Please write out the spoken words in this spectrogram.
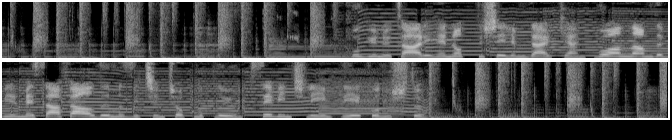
Bugünü tarihe not düşelim derken, bu anlamda bir mesafe aldığımız için çok mutluyum, sevinçliyim, diye konuştu.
